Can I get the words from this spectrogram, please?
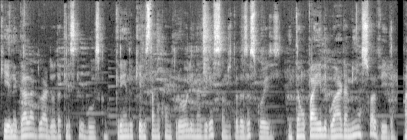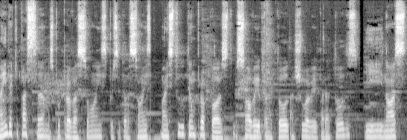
que ele é galardoador daqueles que o buscam, crendo que ele está no controle e na direção de todas as coisas. Então, o Pai ele guarda a minha e a sua vida, ainda que passamos por provações, por situações, mas tudo tem um propósito. O sol veio para todos, a chuva veio para todos e nós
